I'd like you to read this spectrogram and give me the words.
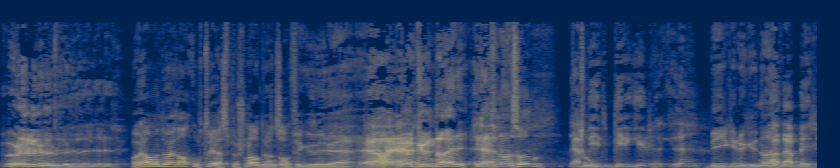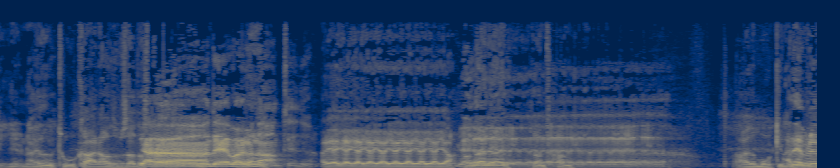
Å ja, men du vet han Otto Jespersen hadde jo en sånn figur eh, Harry og Gunnar, eller et eller annet sånt. Det er to. Birger, er det ikke det? Birger og Gunnar. Ja, det er Birger. Nei, De to karene som satt og snakket. ja, det var jo en annen ting. ja. Ja, ja, ja, ja, ja, ja, ja, ja, ja. Han der der. Han, han. Nei, det må ikke Ja, bli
